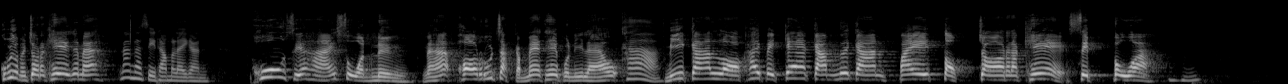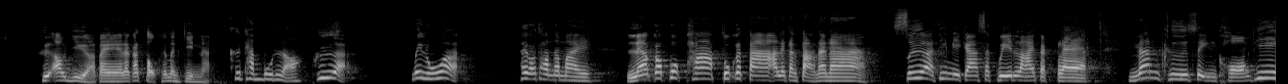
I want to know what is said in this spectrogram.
คุณผู้ชมเห็นจระเข้ใช่ไหมนั่นน่ะสิทำอะไรกัน ผู้เสียหายส่วนหนึ่งนะฮะพอรู้จักกับแม่เทพคนนี้แล้วค่ะมีการหลอกให้ไปแก้กรรมด้วยการไปตกจระเข้สิบตัวอื้อหือคือเอาเหยื่อไปแล้วก็ตกให้มันกินอะคือทำบุญเหรอ เพื่อไม่รู้อะให้เขาทำทำไม แล้วก็พวกภาพตุ๊กตาอะไรต่างๆ นานา เสื้อที่มีการสกรีนลายแปลกๆ นั่นคือสิ่งของที่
